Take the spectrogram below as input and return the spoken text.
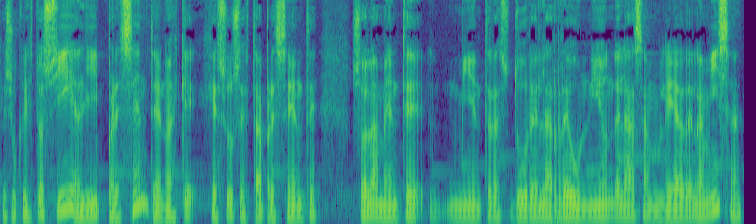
Jesucristo sigue allí presente. No es que Jesús está presente solamente mientras dure la reunión de la asamblea de la misa,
